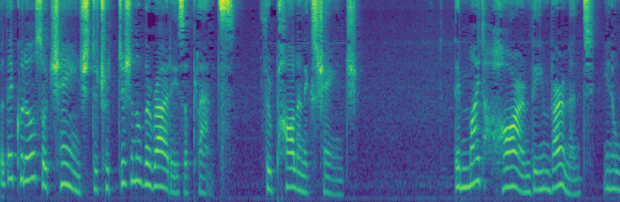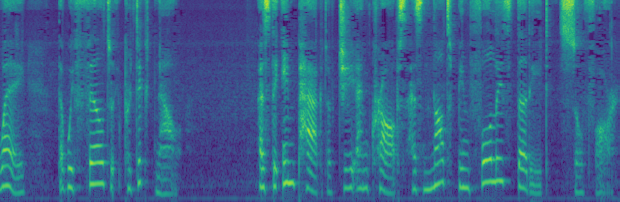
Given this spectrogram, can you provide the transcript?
but they could also change the traditional varieties of plants through pollen exchange. They might harm the environment in a way that we fail to predict now, as the impact of GM crops has not been fully studied so far.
